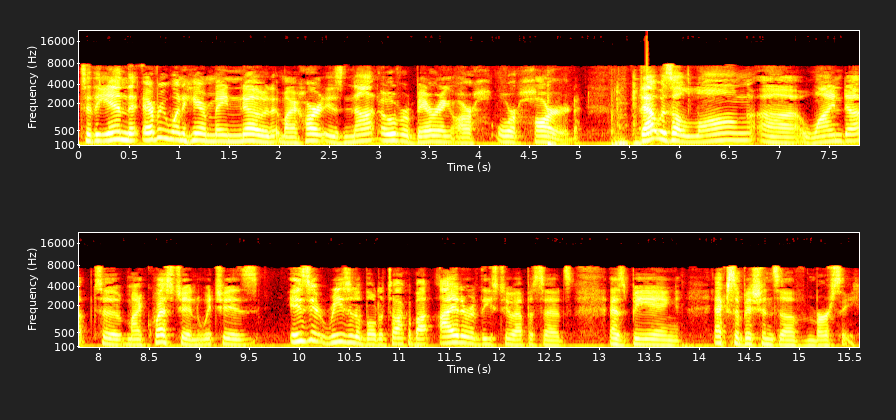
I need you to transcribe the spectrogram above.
to the end that everyone here may know that my heart is not overbearing or, or hard. That was a long uh, wind up to my question, which is is it reasonable to talk about either of these two episodes as being exhibitions of mercy?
